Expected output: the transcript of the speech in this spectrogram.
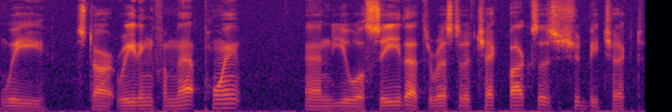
We start reading from that point, and you will see that the rest of the checkboxes should be checked.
